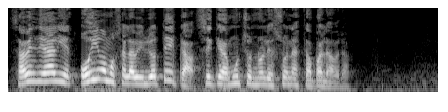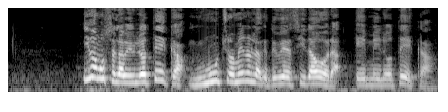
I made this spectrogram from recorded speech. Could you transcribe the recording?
¿Sabes de alguien? O íbamos a la biblioteca, sé que a muchos no les suena esta palabra. Íbamos a la biblioteca, mucho menos la que te voy a decir ahora, hemeroteca.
